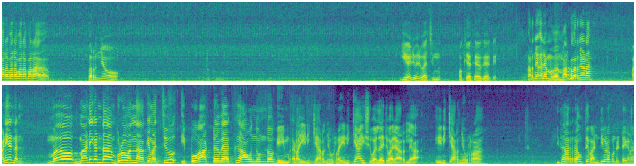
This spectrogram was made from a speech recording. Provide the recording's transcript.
പറ പറ പറ പറ. പറഞ്ഞോ. ഏഴ് പേര് watching okay okay okay okay. പറഞ്ഞു അല്ല മാർക്ക് പറഞ്ഞോടാ. മണികണ്ഠൻ. മണികണ്ഠ ബ്രോ വന്ന. ഓക്കെ മച്ചു ഇപ്പോൾ ആട്ടോ ബാക്ക് ആവുന്നുണ്ടോ ഗെയിം എടാ എനിക്ക് അറിഞ്ഞൂറാ എനിക്ക് ആ ഇഷ്യൂ വലുതായിട്ട് വരാറില്ല. എനിക്ക് അറിഞ്ഞൂറാ ഇതാരുടെ മുത്തേ വണ്ടി ഇവിടെ കൊണ്ടിട്ടേക്കണ.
